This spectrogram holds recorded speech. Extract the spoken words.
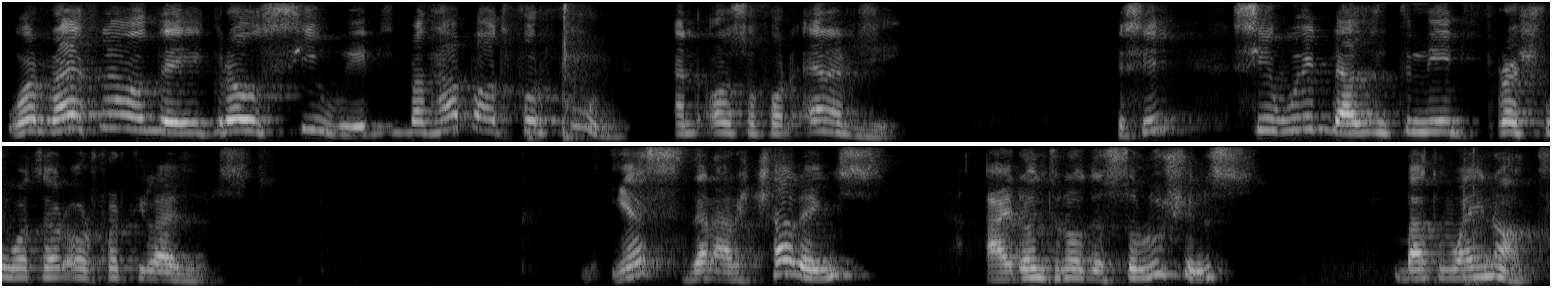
Well, right now they grow seaweed, but how about for food and also for energy? You see, seaweed doesn't need fresh water or fertilizers. Yes, there are challenges. I don't know the solutions, but why not?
